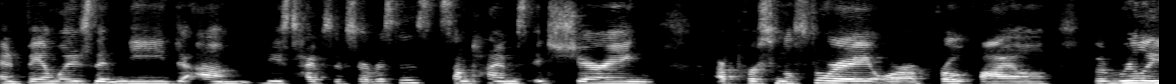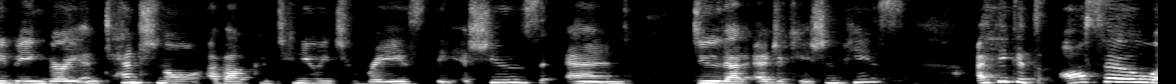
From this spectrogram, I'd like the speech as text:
and families that need um, these types of services. Sometimes it's sharing a personal story or a profile, but really being very intentional about continuing to raise the issues and do that education piece. I think it's also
